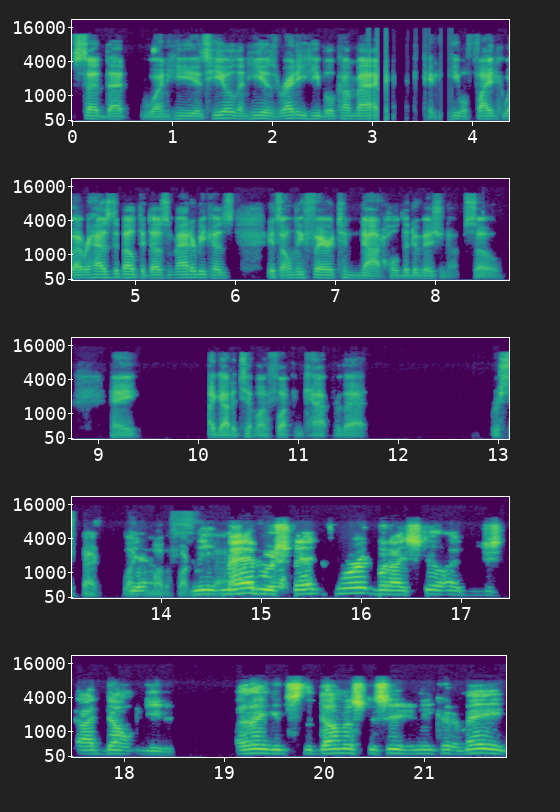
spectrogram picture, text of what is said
Said that when he is healed and he is ready, he will come back and he will fight whoever has the belt. It doesn't matter because it's only fair to not hold the division up. So, hey, I got to tip my fucking cap for that. Respect like Yeah. a motherfucker. Me, for mad respect for it, but I still, I just, I don't get it. I think it's the dumbest decision he could have made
